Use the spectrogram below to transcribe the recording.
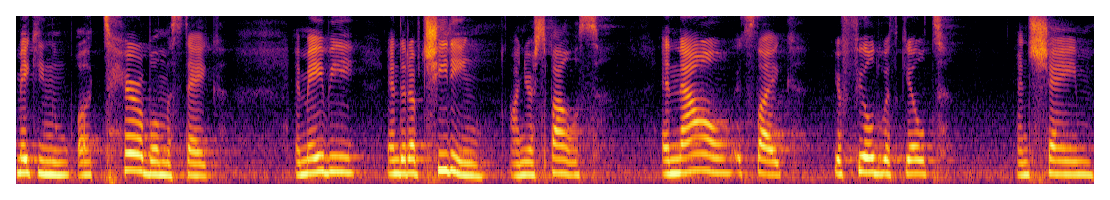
making a terrible mistake and maybe ended up cheating on your spouse. And now it's like you're filled with guilt and shame,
